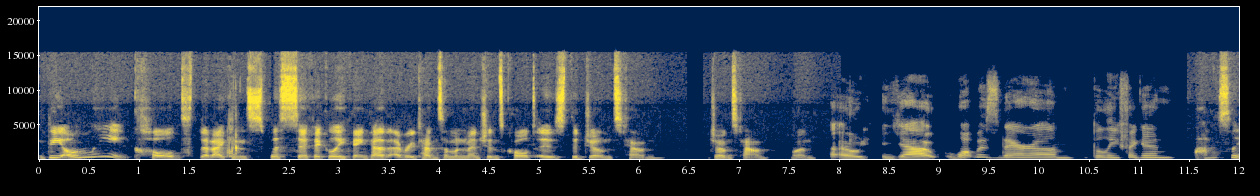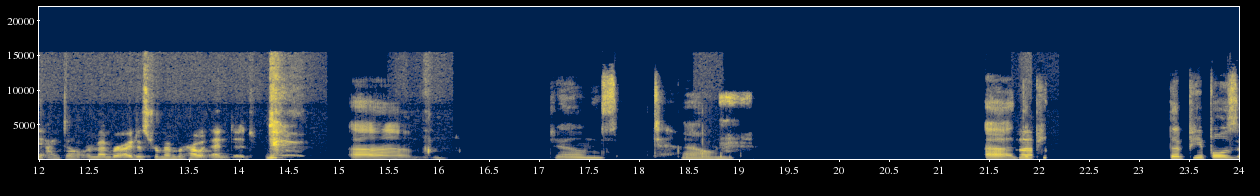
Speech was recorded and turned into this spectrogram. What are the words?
the only cult that I can specifically think of every time someone mentions cult is the Jonestown, Jonestown one. oh yeah what was their um belief again Honestly, I don't remember. I just remember how it ended. um jonestown uh the pe- the people's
